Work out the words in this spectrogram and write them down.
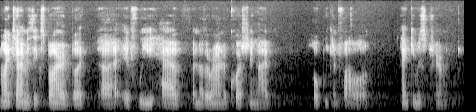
My time has expired, but uh, if we have another round of questioning, I hope we can follow up. Thank you, Mr. Chairman.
